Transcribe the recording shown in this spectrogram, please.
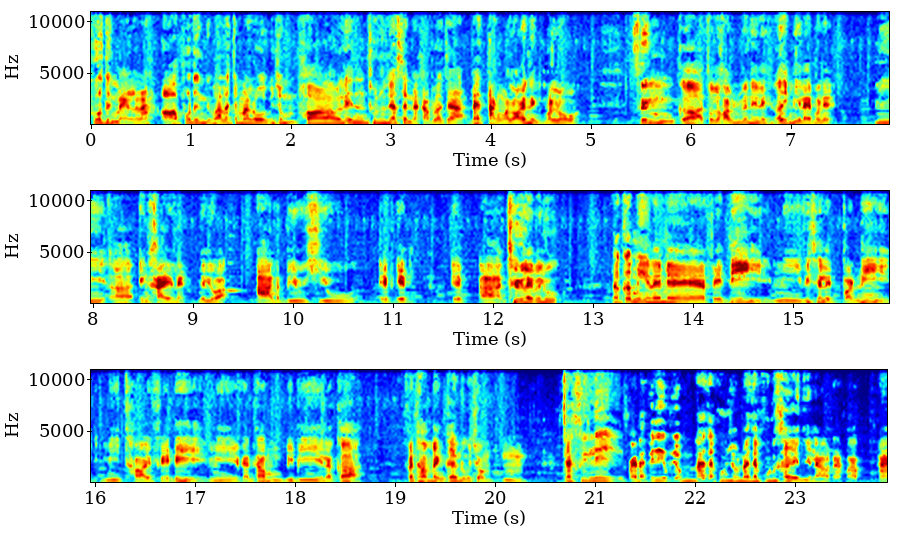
พูดถึงไหนแล้วนะอ๋อพูดถึงที่ว่าเราจะมาโลคุณผู้ชมพอเราเล่นทูตเรียเสร็จนะครับเราจะได้ตังค์มาร้อยหนึ่งมาโล ซึ่งก็ตัวละครมีมานี่เลยเอ้ยมีอะไรบ้างเนี่ยมีเอ่อเอ็งใครเนี่ยไม่รู้อะ R W Q F S F อ่าชื่ออะไรไม่รู้ แล้วก็มีไนแมร์เฟดดี้มีวิเทเลตบอนนี่มีทอยเฟดดี้มีแฟนทอมบีบีแล้วก็แฟนทอมแมงเกิลคุณผู้ชมอืม จากซีรีส์ไฟนอลเฟดดี้คุณผู้ชมน่าจะคุณผู้ชมน่าจะคุ้นเคยอยู่แล้วนะครับ อะ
